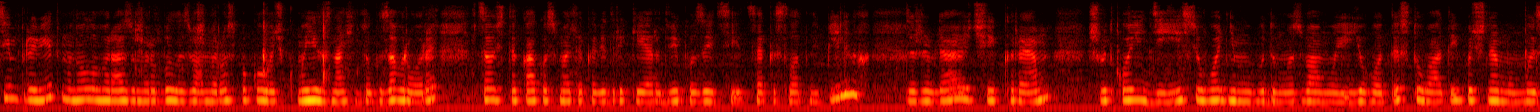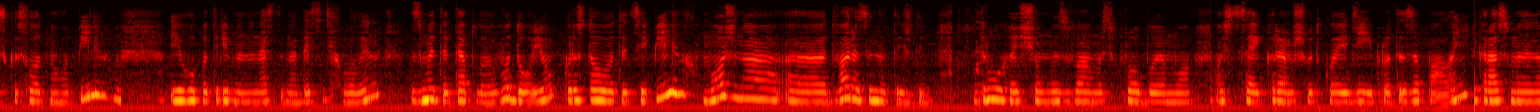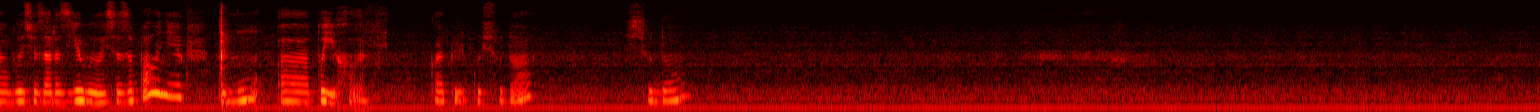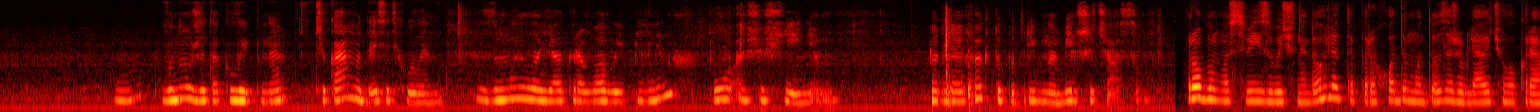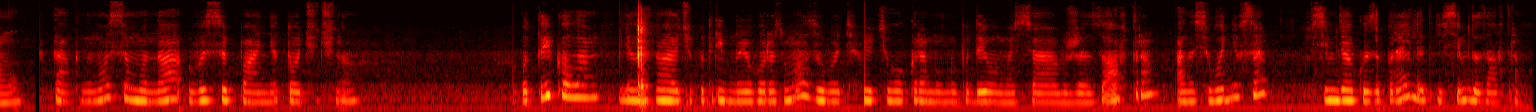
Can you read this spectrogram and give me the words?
Всім привіт! Минулого разу ми робили з вами розпаковочку моїх знахідок з Аврори. Це ось така косметика від Рікер, дві позиції. Це кислотний пілінг, заживляючий крем швидкої дії. Сьогодні ми будемо з вами його тестувати і почнемо ми з кислотного пілінгу. Його потрібно нанести на 10 хвилин, змити теплою водою. Використовувати цей пілінг можна е, два рази на тиждень. Друге, що ми з вами спробуємо, ось цей крем швидкої дії проти запалень. Якраз в мене на обличчі зараз з'явилися запалення, тому е, поїхали. Капельку сюди, сюди. Воно вже так липне. Чекаємо 10 хвилин. Змила я кровавий пілінг по ощущенням. Для ефекту потрібно більше часу. Робимо свій звичний догляд та переходимо до заживляючого крему. Так, наносимо на висипання точечно. Потикала. Я не знаю, чи потрібно його розмазувати. Цього крему ми подивимося вже завтра. А на сьогодні все. Всім дякую за перегляд і всім до завтра.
